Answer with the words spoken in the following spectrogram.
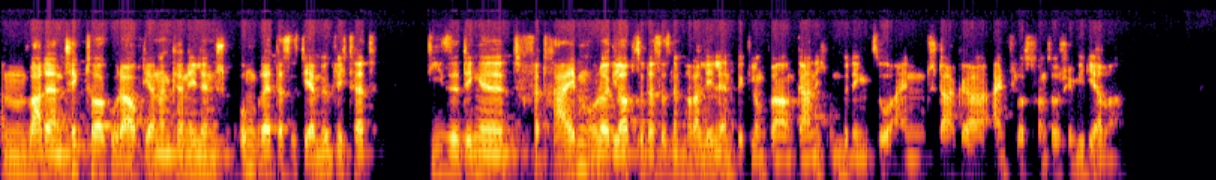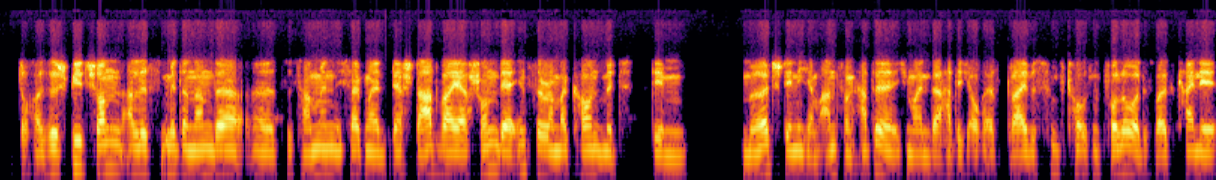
Ähm, war da TikTok oder auch die anderen Kanäle ein Sprungbrett, das es dir ermöglicht hat, diese Dinge zu vertreiben? Oder glaubst du, dass es eine Parallelentwicklung war und gar nicht unbedingt so ein starker Einfluss von Social Media war? Doch, also es spielt schon alles miteinander äh, zusammen. Ich sag mal, der Start war ja schon der Instagram-Account mit dem Merch, den ich am Anfang hatte. Ich meine, da hatte ich auch erst 3.000 bis 5.000 Follower. Das war jetzt keine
